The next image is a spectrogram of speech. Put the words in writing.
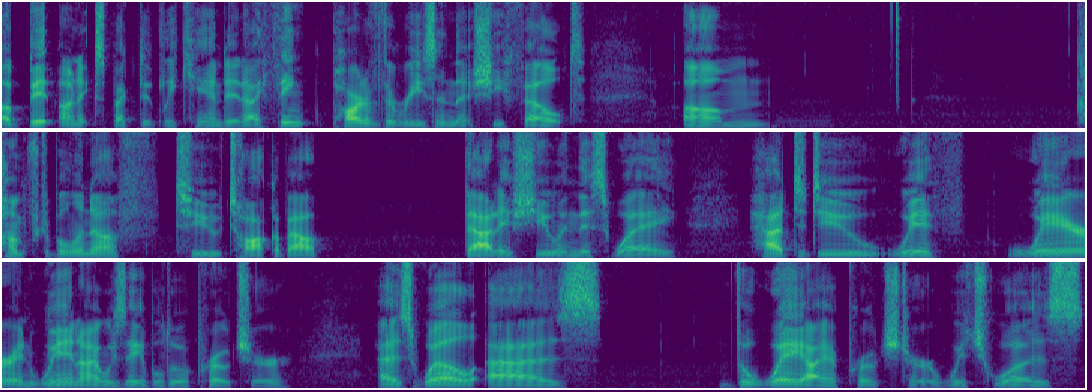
a bit unexpectedly candid. I think part of the reason that she felt um, comfortable enough to talk about that issue in this way had to do with where and when I was able to approach her, as well as the way I approached her, which was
